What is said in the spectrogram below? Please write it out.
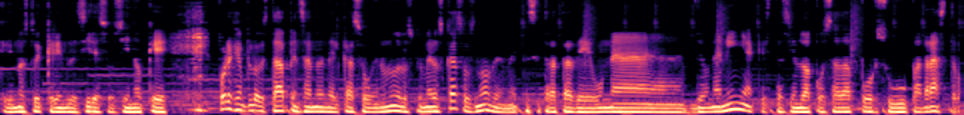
que no estoy queriendo decir eso, sino que, por ejemplo, estaba pensando en el caso, en uno de los primeros casos, ¿no? De que se trata de una, de una niña que está siendo acosada por su padrastro,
